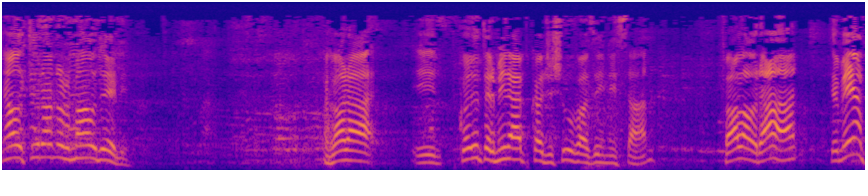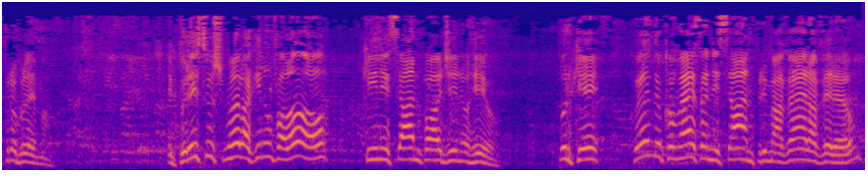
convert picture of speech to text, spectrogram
na altura normal dele. Agora, quando termina a época de chuvas em Nissan, fala orar, também há problema. E por isso o Shmuel aqui não falou que Nissan pode ir no rio. Porque quando começa Nissan, primavera, verão,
